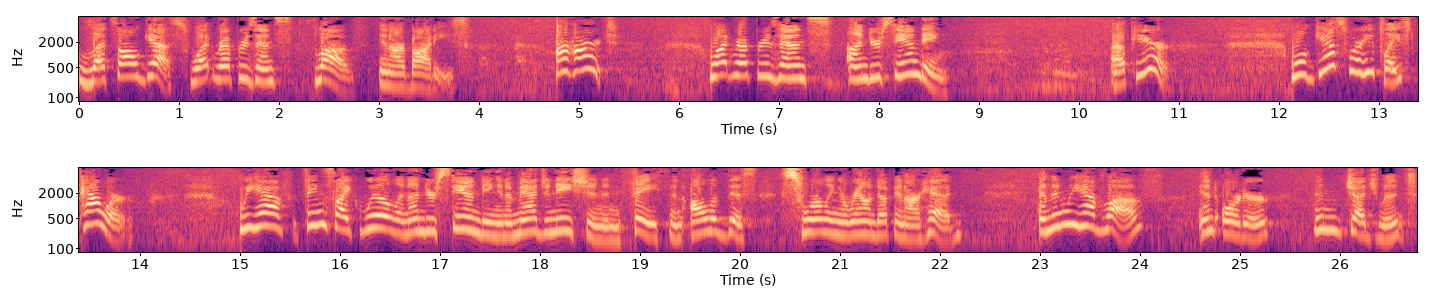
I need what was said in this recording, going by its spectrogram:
let's all guess what represents love in our bodies. Our heart. What represents understanding? Up here. Well, guess where he placed power? We have things like will and understanding and imagination and faith and all of this swirling around up in our head. And then we have love and order and judgment,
